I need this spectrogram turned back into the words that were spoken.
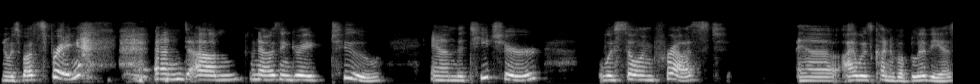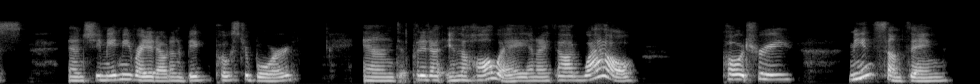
it was about spring. and um, when I was in grade two, and the teacher was so impressed, uh, I was kind of oblivious. And she made me write it out on a big poster board and put it in the hallway. And I thought, wow, poetry means something.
